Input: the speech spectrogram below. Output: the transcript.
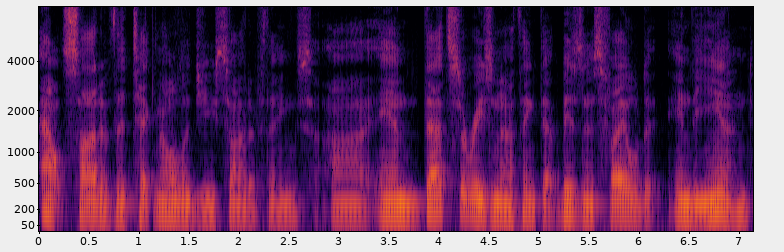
outside of the technology side of things. Uh, and that's the reason I think that business failed in the end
